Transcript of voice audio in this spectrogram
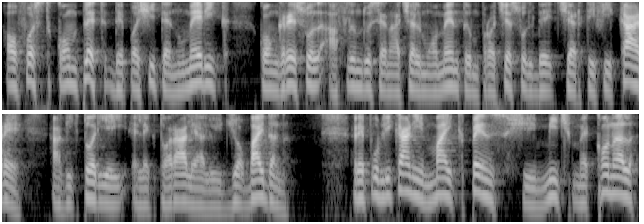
au fost complet depășite numeric, Congresul aflându-se în acel moment în procesul de certificare a victoriei electorale a lui Joe Biden. Republicanii Mike Pence și Mitch McConnell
